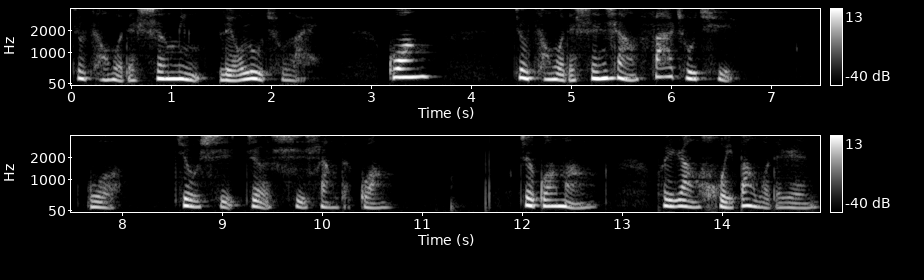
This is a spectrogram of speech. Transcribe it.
就从我的生命流露出来，光。就从我的身上发出去，我就是这世上的光。这光芒会让毁谤我的人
